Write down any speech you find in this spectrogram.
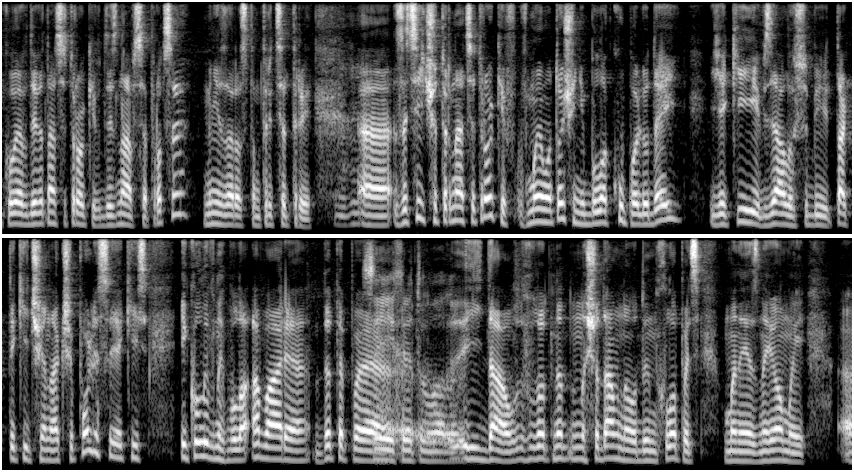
Коли я в 19 років дізнався про це, мені зараз там 33, е, за ці 14 років в моєму оточенні була купа людей, які взяли собі так, такі чи інакші поліси якісь, і коли в них була аварія, ДТП. Це їх рятувало. е, І, да, от нещодавно один хлопець, у мене є знайомий,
